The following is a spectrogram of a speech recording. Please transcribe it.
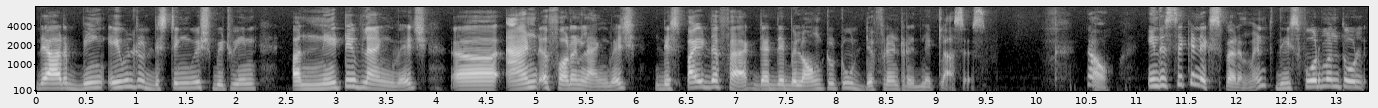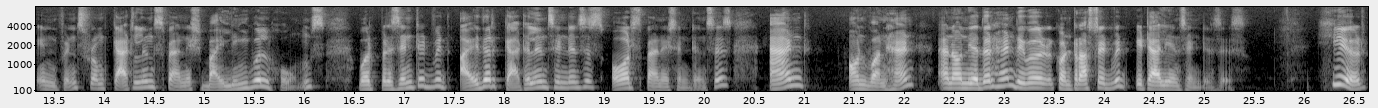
they are being able to distinguish between a native language uh, and a foreign language despite the fact that they belong to two different rhythmic classes. Now, in the second experiment, these 4 month old infants from Catalan Spanish bilingual homes were presented with either Catalan sentences or Spanish sentences and on one hand and on the other hand they were contrasted with Italian sentences. Here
